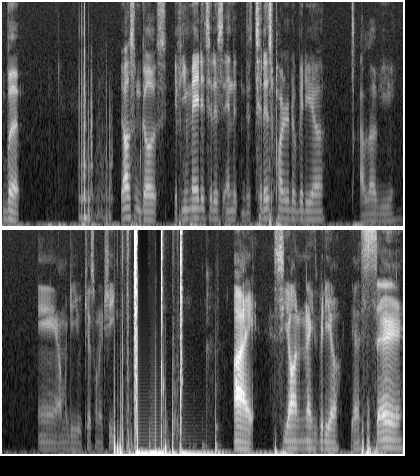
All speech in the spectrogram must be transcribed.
but y'all some goats. If you made it to this end to this part of the video, I love you, and I'm gonna give you a kiss on the cheek. All right. See y'all in the next video. Yes, sir.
